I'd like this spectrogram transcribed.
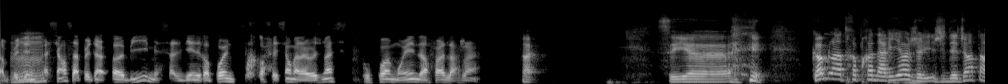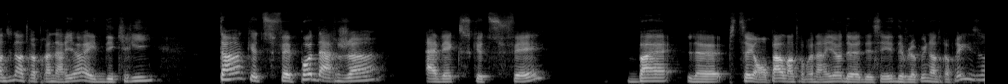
Ça peut être une mmh passion, ça peut être un hobby, mais ça ne deviendra pas une profession, malheureusement, si tu ne trouves pas un moyen d'en faire de l'argent. Ouais. C'est euh, comme l'entrepreneuriat. J'ai déjà entendu l'entrepreneuriat être décrit tant que tu ne fais pas d'argent avec ce que tu fais, Ben, le, puis tu sais, on parle d'entrepreneuriat, d'essayer de, développer une entreprise.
